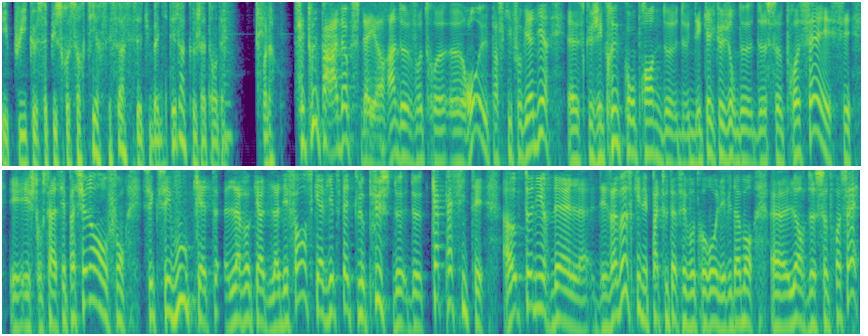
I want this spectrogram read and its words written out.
et puis que ça puisse ressortir. C'est ça, c'est cette humanité là que j'attendais. Voilà. C'est tout le paradoxe d'ailleurs hein, de votre euh, rôle, parce qu'il faut bien dire, euh, ce que j'ai cru comprendre de, des quelques jours de, ce procès, et, et, je trouve ça assez passionnant au fond, c'est que c'est vous qui êtes l'avocat de la défense, qui aviez peut-être le plus de, capacité à obtenir d'elle des aveux, ce qui n'est pas tout à fait votre rôle évidemment euh, lors de ce procès,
